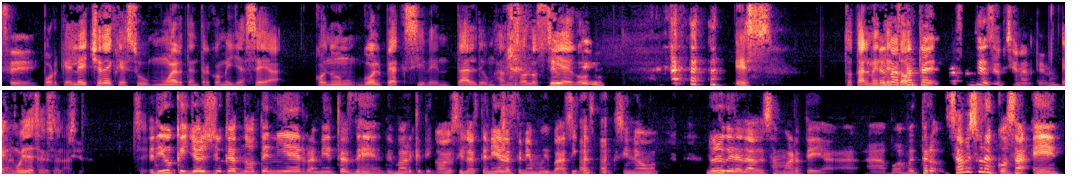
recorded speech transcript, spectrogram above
Sí. Porque el hecho de que su muerte, entre comillas, sea con un golpe accidental de un Han Solo ciego, Sí, es totalmente Es bastante, tonto. bastante decepcionante, ¿no? Es muy decepcionante. Sí. Te digo que George Lucas no tenía herramientas de, de marketing, o si las tenía, las tenía muy básicas, porque si no, no le hubiera dado esa muerte a, a. Pero, ¿sabes una cosa? Eh,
